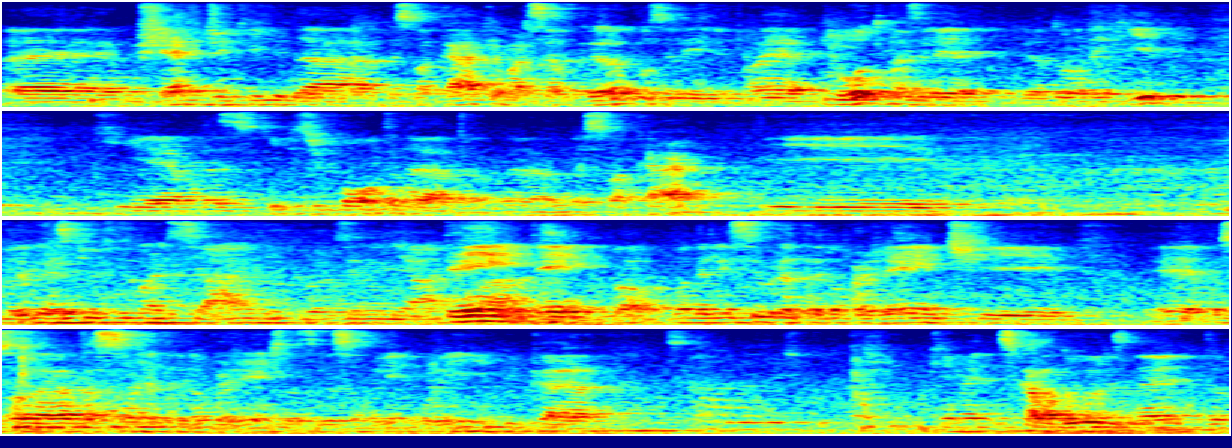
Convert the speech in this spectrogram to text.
é, um chefe de equipe da, da Stock Car, que é o Marcelo Campos, ele não é piloto, mas ele é, ele é dono da equipe, que é uma das equipes de ponta da, da, da Stock Car. E Tem aqueles tipos de marciais, né, pilotos MMA. tem, tem. Bom, o Vanderlei Silva já treinou com a gente, é, o pessoal da natação já treinou com a gente, da seleção olí- olímpica, Escaladores de quem é escaladores, né? Então,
